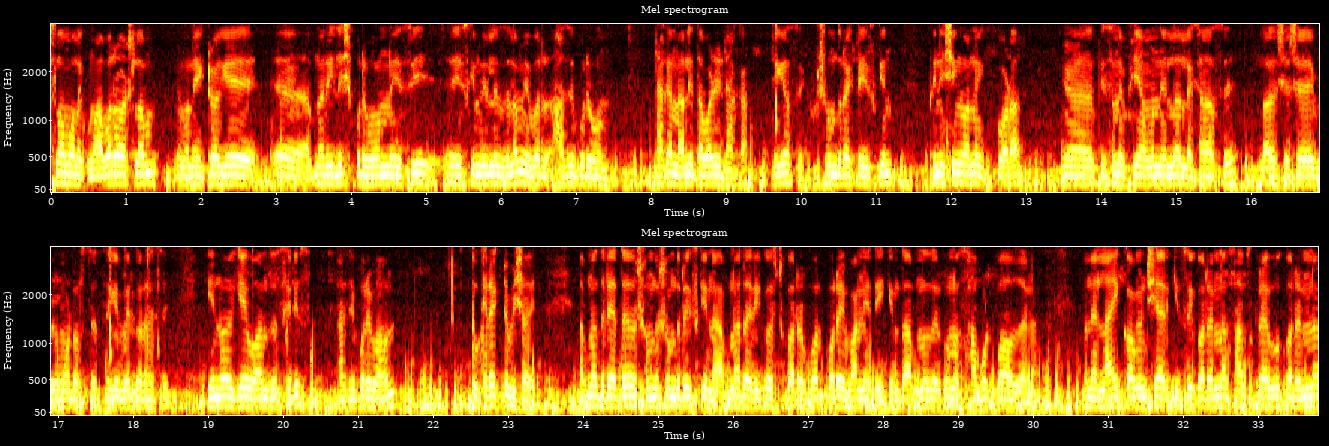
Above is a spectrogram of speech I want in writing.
আসসালামু আলাইকুম। আবারও আসলাম। মানে একটু আগে আপনার ইলিশ পরিবহন এসি স্ক্রিন রিলিজ দিলাম। এবার হাজি পরিবহন, ঢাকা নালিতাবাড়ি, ঢাকা। ঠিক আছে? খুব সুন্দর একটা স্ক্রিন। ফিনিশিং অনেক কড়া। পিছনে ফি আমানিল্লাহ লেখা আছে। শেষে মোটরস থেকে বের করা হয়েছে। ইনোকে one J series Haji Paribahan. দুঃখের একটা বিষয় আপনাদের এত সুন্দর সুন্দর স্কিন আপনারা রিকোয়েস্ট করার পর পরে বানিয়ে দিই, কিন্তু আপনাদের কোনো সাপোর্ট পাওয়া যায় না। মানে লাইক কমেন্ট শেয়ার কিছুই করেন না সাবস্ক্রাইবও করেন না।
